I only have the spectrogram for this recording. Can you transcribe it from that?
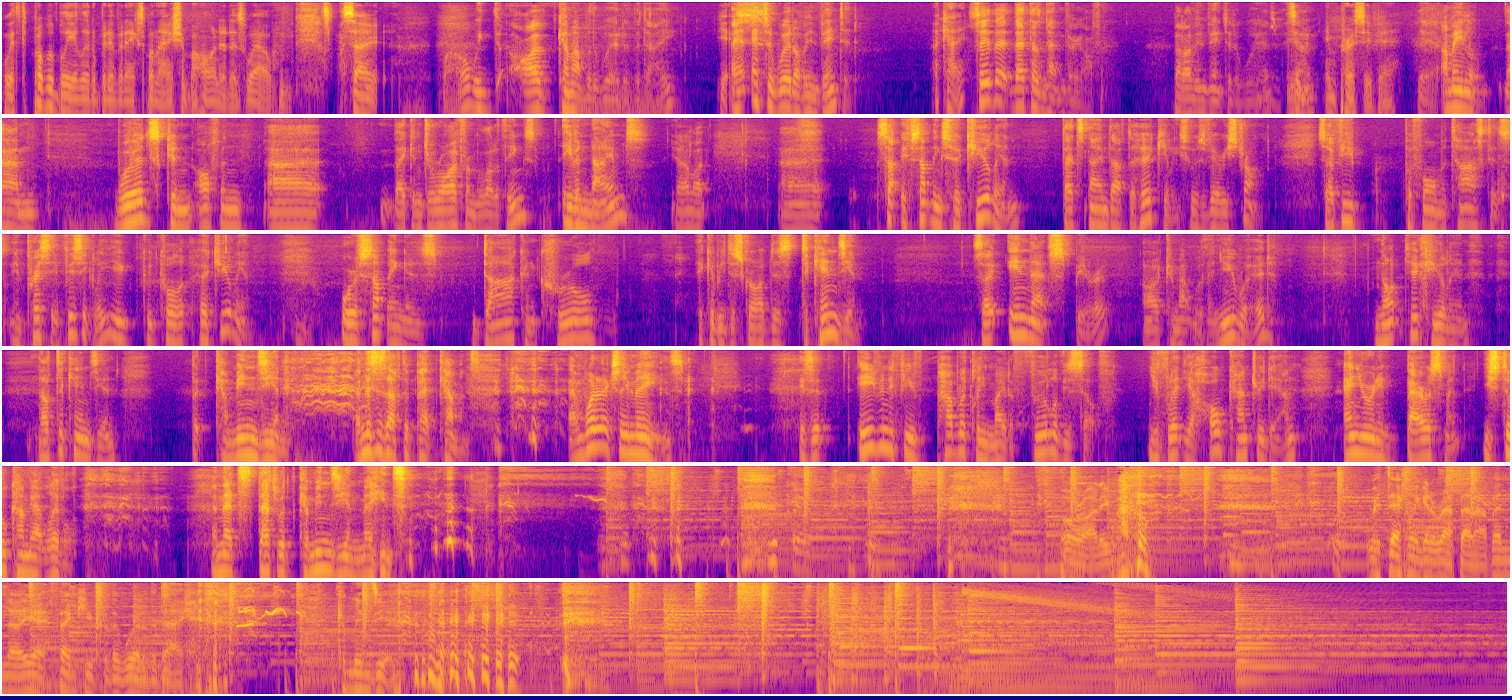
with probably a little bit of an explanation behind it as well. So, Well, we I've come up with a word of the day, and yes. it's a word I've invented. okay. See that that doesn't happen very often, but I've invented a word. It's know. impressive, yeah. Yeah, I mean, look, um, words can often uh, they can derive from a lot of things, even names. You know, like uh, so if something's Herculean, that's named after Hercules, who was very strong. So if you perform a task that's impressive physically, you could call it Herculean. Or if something is dark and cruel, it could be described as Dickensian. So in that spirit, I come up with a new word not Herculean, not Dickensian, but Cumminsian. and this is after Pat Cummins. And what it actually means is that even if you've publicly made a fool of yourself, you've let your whole country down, and you're an embarrassment, you still come out level. And that's that's what Cumminsian means. Alrighty, well. We're definitely going to wrap that up. And uh, yeah, thank you for the word of the day. Cumminsian.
